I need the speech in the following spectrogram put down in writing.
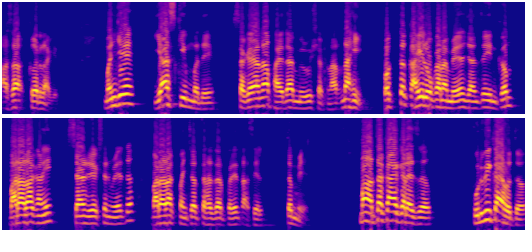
असा कर लागेल. म्हणजे या स्कीममध्ये सगळ्यांना फायदा मिळू शकणार नाही. फक्त काही लोकांना मिळेल ज्यांचं इन्कम बारा लाख आणि स्टँड रिएक्शन मिळेल तर बारा लाख पंच्याहत्तर हजारपर्यंत असेल तर मिळेल. मग आता काय करायचं? पूर्वी काय होतं?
